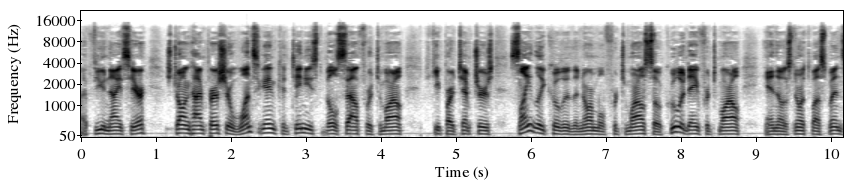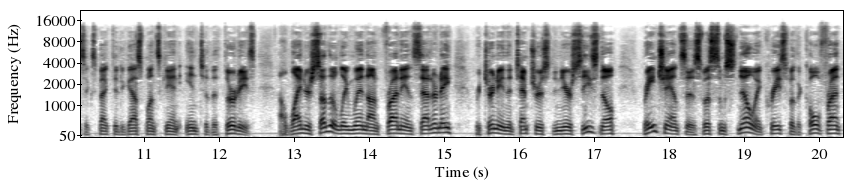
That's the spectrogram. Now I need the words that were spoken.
a few nights here. Strong high pressure once again continues to build south for tomorrow keep our temperatures slightly cooler than normal for tomorrow. So cooler day for tomorrow, and those northwest winds expected to gust once again into the 30s. A lighter southerly wind on Friday and Saturday, returning the temperatures to near seasonal. Rain chances with some snow increase with a cold front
